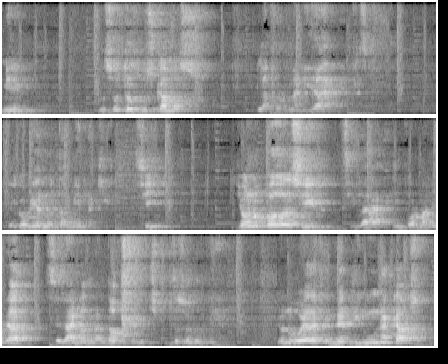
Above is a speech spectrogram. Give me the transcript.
Miren, nosotros buscamos la formalidad. El gobierno también la quiere, ¿sí? Yo no puedo decir si la informalidad se da en los grandotes, en los chiquitos o en los medianos. Yo no voy a defender ninguna causa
